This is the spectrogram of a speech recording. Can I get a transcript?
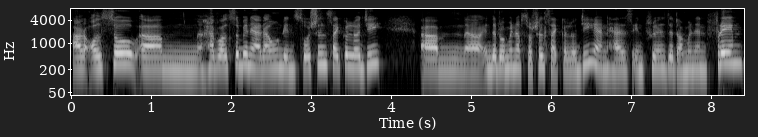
are also um, have also been around in social psychology um, uh, in the domain of social psychology and has influenced the dominant frame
